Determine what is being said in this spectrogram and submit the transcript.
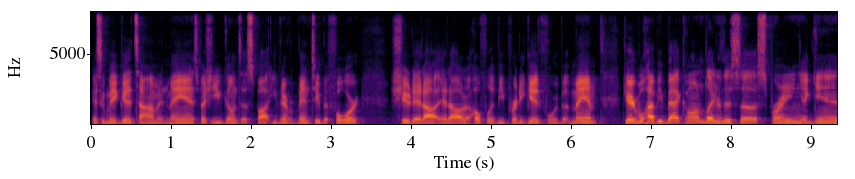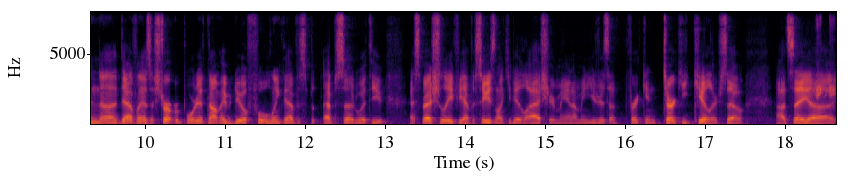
it's gonna be a good time. And man, especially you going to a spot you've never been to before, shoot, it ought, it ought hopefully be pretty good for you. But man, Jared, we'll have you back on later this uh, spring again, uh, definitely as a short report. If not, maybe do a full length episode with you, especially if you have a season like you did last year, man. I mean, you're just a freaking turkey killer. So I'd say uh,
